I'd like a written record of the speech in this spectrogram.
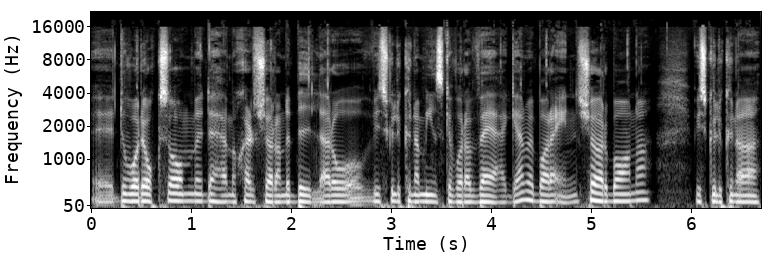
Eh, då var det också om det här med självkörande bilar och vi skulle kunna minska våra vägar med bara en körbana. Vi skulle kunna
